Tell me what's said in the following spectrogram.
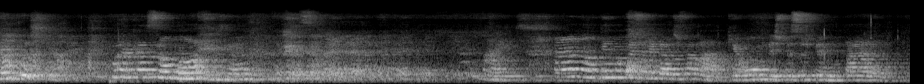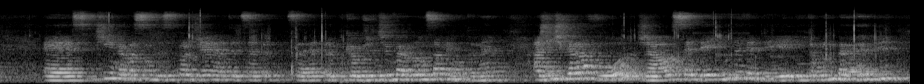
Não custa. Por acaso são novos, né? Mas, Ah, não, tem uma coisa legal de falar, que ontem as pessoas perguntaram é, se tinha gravação desse projeto, etc, etc, porque o objetivo era o lançamento, né? A gente gravou já o CD e o DVD, então em breve,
